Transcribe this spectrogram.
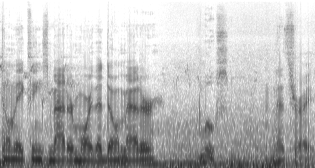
don't make things matter more that don't matter. Moose. That's right.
